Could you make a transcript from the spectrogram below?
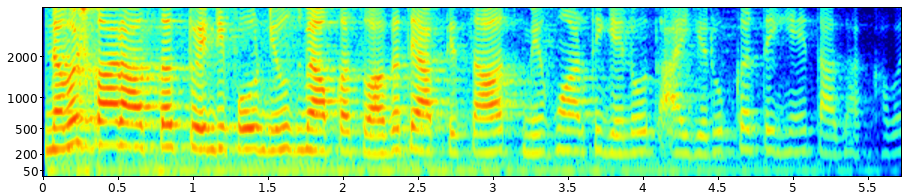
नमस्कार, आज तक 24 न्यूज़ में आपका स्वागत है। आपके साथ मैं हूँ आरती गहलोत। आइए रुक करते हैं ताज़ा खबर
